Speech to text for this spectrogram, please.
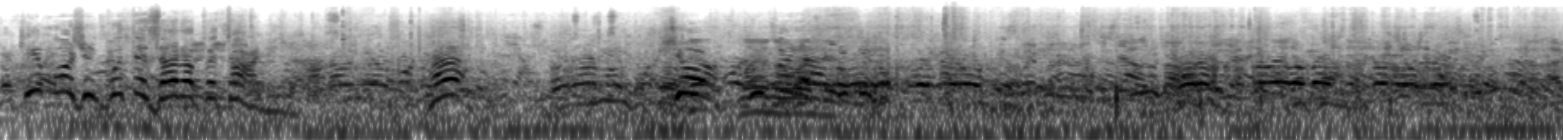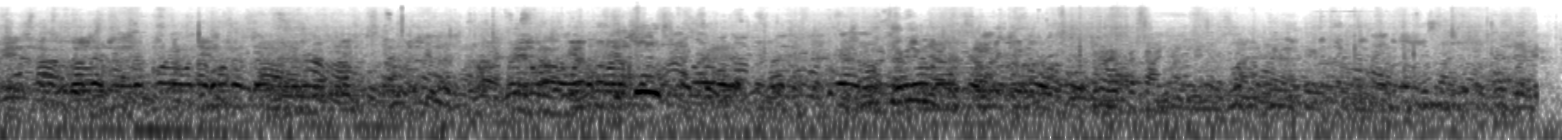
Які можуть бути зараз питання? Що?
